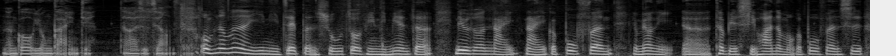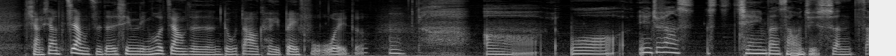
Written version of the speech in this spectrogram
能够勇敢一点。大概是这样子。我们能不能以你这本书作品里面的，例如说哪哪一个部分，有没有你呃特别喜欢的某个部分，是想象这样子的心灵或这样子的人读到可以被抚慰的？嗯，哦，我因为就像前一本散文集《生在》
